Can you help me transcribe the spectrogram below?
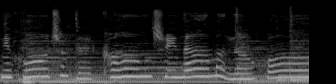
你呼出的空气那么暖和。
